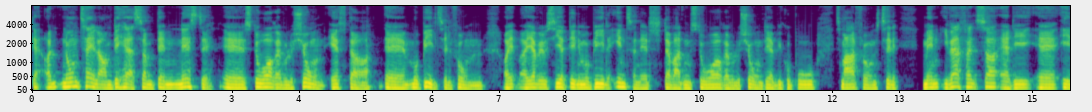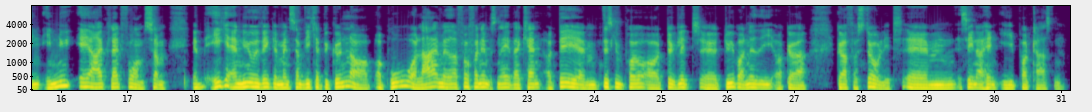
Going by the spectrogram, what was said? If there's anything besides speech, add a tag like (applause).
Der, og nogen taler om det her som den næste øh, store revolution efter øh, mobiltelefonen. Og, og jeg vil jo sige, at det er det mobile internet, der var den store revolution, det at vi kunne bruge smartphones til det. Men i hvert fald så er det øh, en, en ny AI-platform, som ikke er nyudviklet, men som vi kan begynde at, at bruge og lege med og få fornemmelsen af, hvad kan. Og det, øh, det skal vi prøve at dykke lidt øh, dybere ned i og gøre, gøre forståeligt øh, senere hen i podcasten.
